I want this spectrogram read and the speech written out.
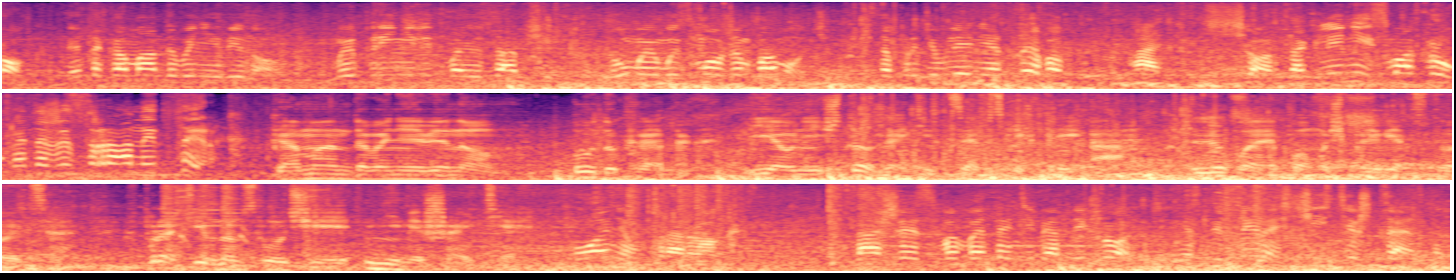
Пророк, это командование вино. Мы приняли твое сообщение. Думаю, мы сможем помочь. Сопротивление цепов... А, черт, оглянись вокруг, это же сраный цирк. Командование вином. Буду краток. Я уничтожу этих цепских 3А. Любая помощь приветствуется. В противном случае не мешайте. Понял, пророк. Наши СВВТ тебя прикроют, если ты расчистишь центр.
